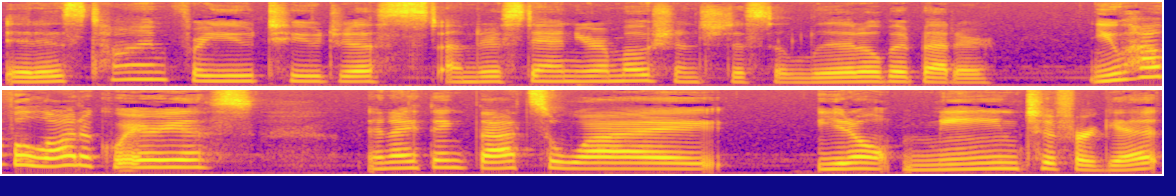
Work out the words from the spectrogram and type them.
it is time for you to just understand your emotions just a little bit better. You have a lot, Aquarius, and I think that's why you don't mean to forget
